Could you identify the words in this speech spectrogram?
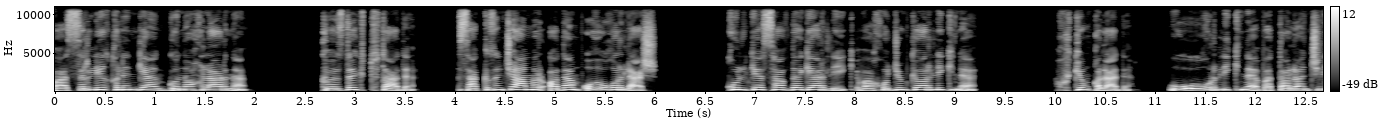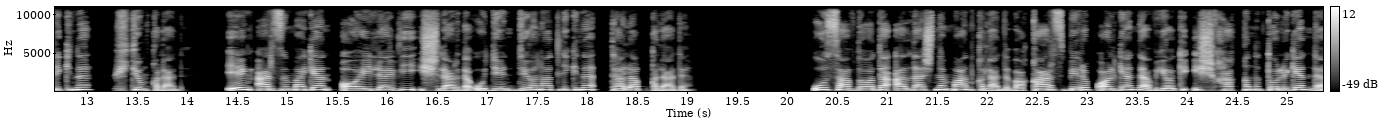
va sirli qilingan gunohlarni ko'zda tutadi. Sakkizinchi amr odam o'g'irlash qulga savdogarlik va hujumkorlikni hukm qiladi. U o'g'irlikni va talonchilikni hukm qiladi. Eng arzimagan oilaviy ishlarda u diyonatlikni talab qiladi. U savdoda aldashni man qiladi va qarz berib olganda yoki ish haqqini to'laganda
